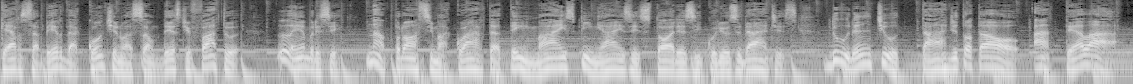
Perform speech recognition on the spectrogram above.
Quer saber da continuação deste fato? Lembre-se, na próxima quarta tem mais pinhais, histórias e curiosidades durante o Tarde Total. Até lá!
